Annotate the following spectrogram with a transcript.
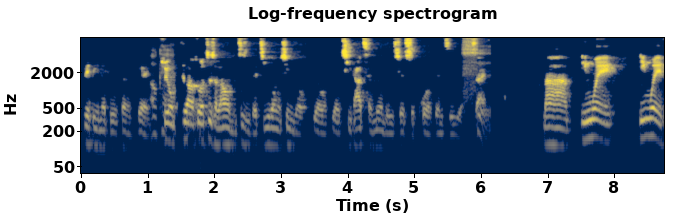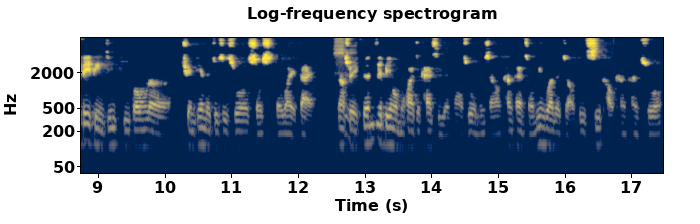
备品的部分，对，OK，所以我们知道说，至少让我们自己的机动性有有有其他层面的一些 support 跟资源在。是那因为因为飞品已经提供了全天的，就是说熟食的外带，那所以跟这边我们后来就开始研发，说我们想要看看从另外的角度思考，看看说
